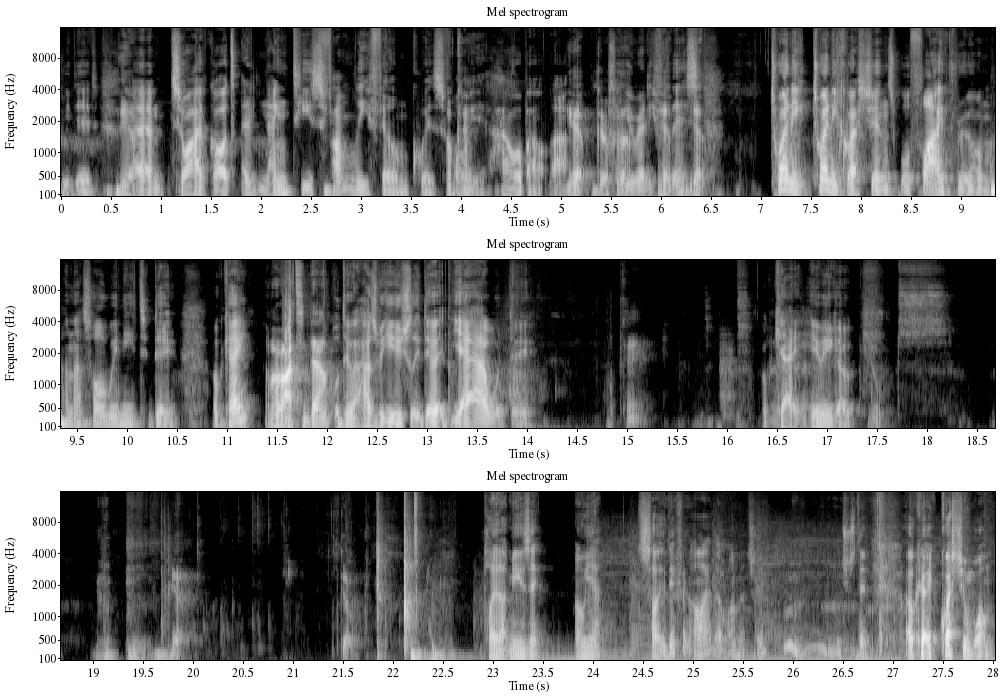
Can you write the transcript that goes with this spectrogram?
we did. yeah. Um, so I've got a '90s family film quiz for Okay. you. How about that? yep. Go for Are that. you ready for Yep, this? Yep. 20, 20 questions. We'll fly through them, and that's all we need to do. Okay? Am I writing down? We'll do it as we usually do it. Yeah, I would do. Okay. Okay, Uh, here we go. Notes. yep. Go. Play that music. Oh yeah, slightly different. I like that one actually. Hmm, interesting. Okay, question one:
